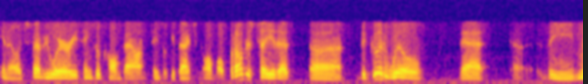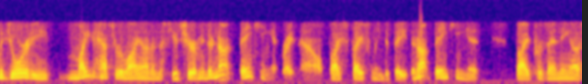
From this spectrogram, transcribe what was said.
you know it's February, things will calm down, things will get back to normal. But I'll just tell you that uh, the goodwill that uh, the majority might have to rely on in the future. I mean, they're not banking it right now by stifling debate. They're not banking it by preventing us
